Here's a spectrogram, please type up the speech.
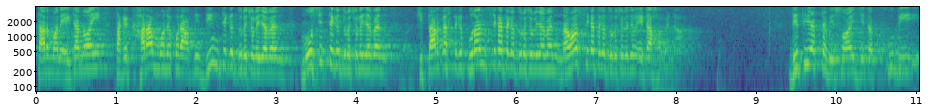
তার মানে এটা নয়, তাকে খারাপ মনে করে আপনি দিন থেকে দূরে চলে যাবেন, মসজিদ থেকে দূরে চলে যাবেন, কি তার কাছ থেকে কোরআন শেখা থেকে দূরে চলে যাবেন, নামাজ শেখা থেকে দূরে চলে যাবেন, এটা হবে না। দ্বিতীয় একটা বিষয়, যেটা খুবই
